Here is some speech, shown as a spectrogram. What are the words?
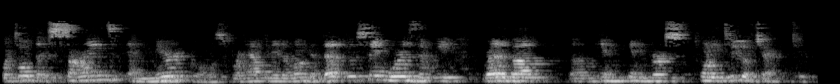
We're told that signs and miracles were happening among them. That, those same words that we read about um, in, in verse 22 of chapter 2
